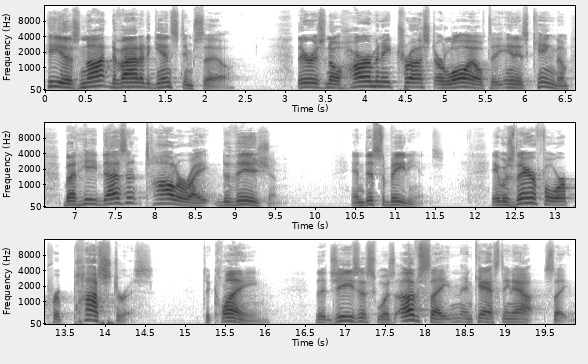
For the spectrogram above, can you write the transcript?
He is not divided against himself. There is no harmony, trust, or loyalty in his kingdom, but he doesn't tolerate division and disobedience. It was therefore preposterous to claim that Jesus was of Satan and casting out Satan.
